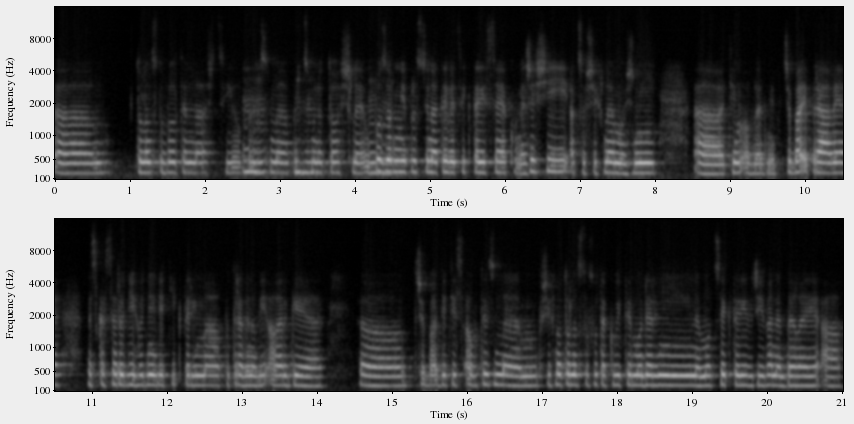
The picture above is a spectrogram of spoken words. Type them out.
uh, tohle to byl ten náš cíl, mm-hmm. proč, jsme, proč mm-hmm. jsme do toho šli. Mhm. Upozornit mm-hmm. prostě na ty věci, které se jako neřeší a co všechno je možné uh, tím ovlivnit. Třeba i právě dneska se rodí hodně dětí, který má potravinové alergie, třeba děti s autismem, všechno tohle to jsou takové ty moderní nemoci, které dříve nebyly a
